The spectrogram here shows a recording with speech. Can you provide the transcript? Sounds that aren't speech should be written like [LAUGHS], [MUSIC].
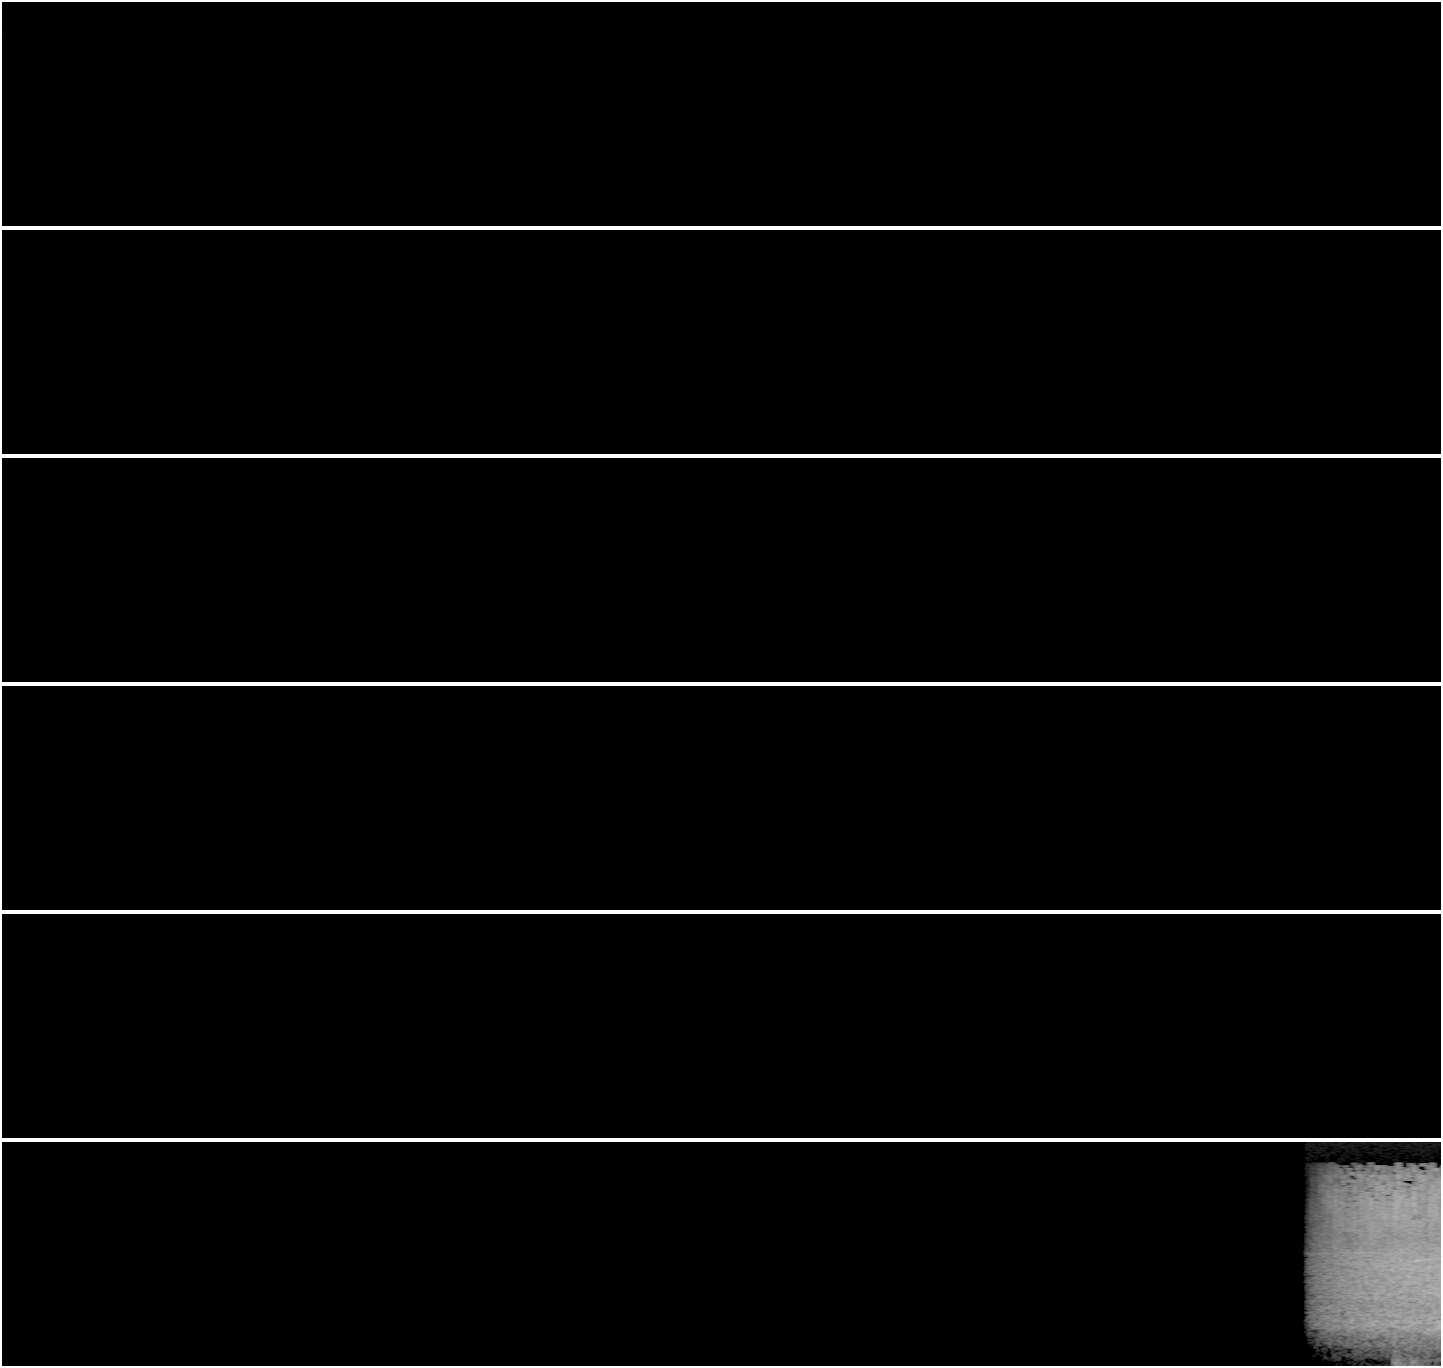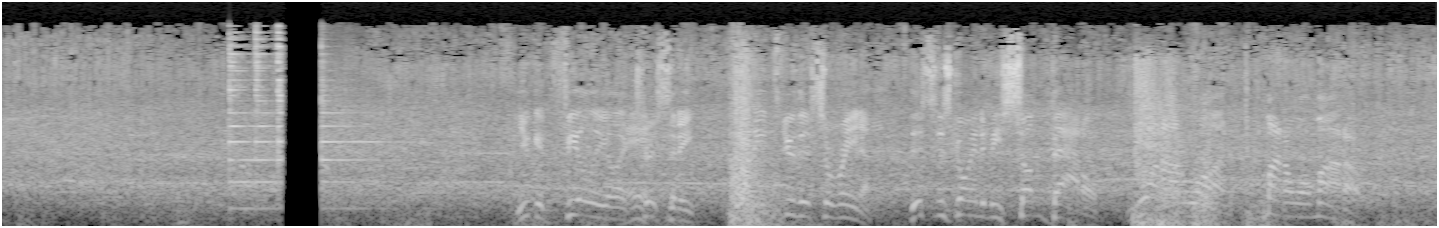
You can feel the electricity running through this arena. This is going to be some battle. One-on-one, mano-a-mano.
